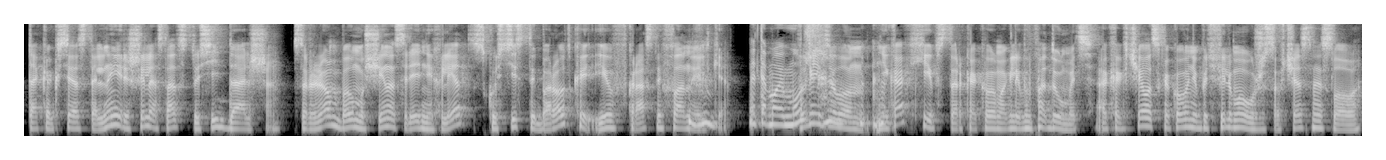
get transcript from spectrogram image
так как все остальные решили остаться тусить дальше. За рулем был мужчина средних лет с кустистой бородкой и в красной фланельке. Это мой муж. Выглядел он не как хипстер, как вы могли бы подумать, а как чел из какого-нибудь фильма ужасов, честное слово.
